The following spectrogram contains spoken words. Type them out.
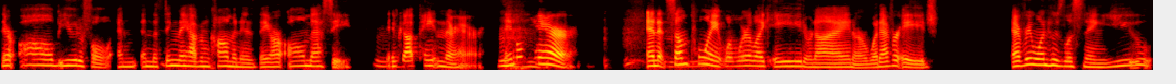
They're all beautiful and and the thing they have in common is they are all messy. They've Mm. got paint in their hair. They don't care. And at some point when we're like 8 or 9 or whatever age everyone who's listening you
